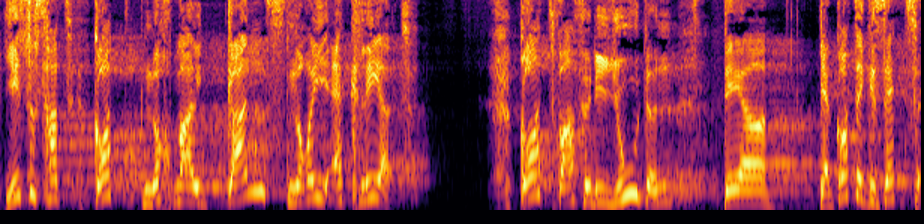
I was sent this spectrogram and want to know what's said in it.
Jesus hat Gott nochmal ganz neu erklärt. Gott war für die Juden der, der Gott der Gesetze.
